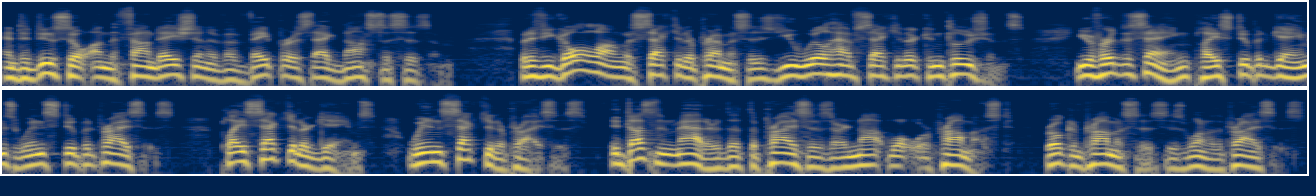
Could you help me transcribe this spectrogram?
and to do so on the foundation of a vaporous agnosticism. But if you go along with secular premises, you will have secular conclusions. You've heard the saying play stupid games, win stupid prizes. Play secular games, win secular prizes. It doesn't matter that the prizes are not what were promised. Broken promises is one of the prizes.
